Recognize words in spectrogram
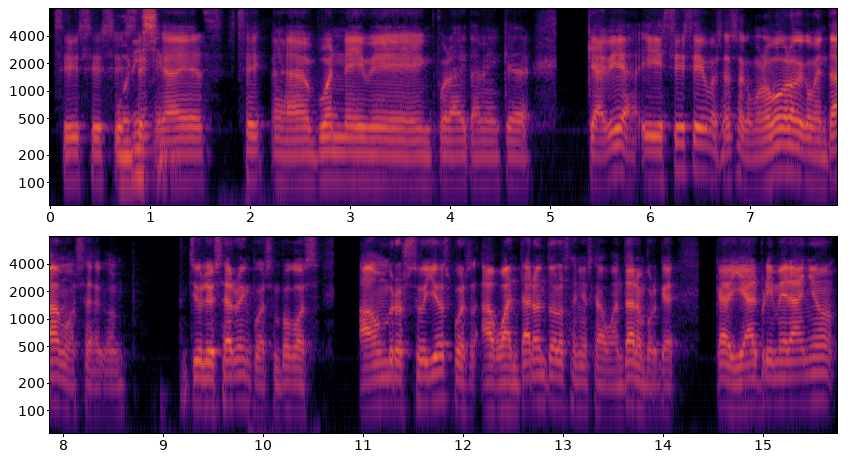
Sí, sí, sí. Buenísimo. Sí, es, sí eh, buen naming por ahí también que, que había. Y sí, sí, pues eso, como un poco lo que comentábamos, con Julius Erving, pues un poco a hombros suyos, pues aguantaron todos los años que aguantaron, porque Claro, ya el primer año,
